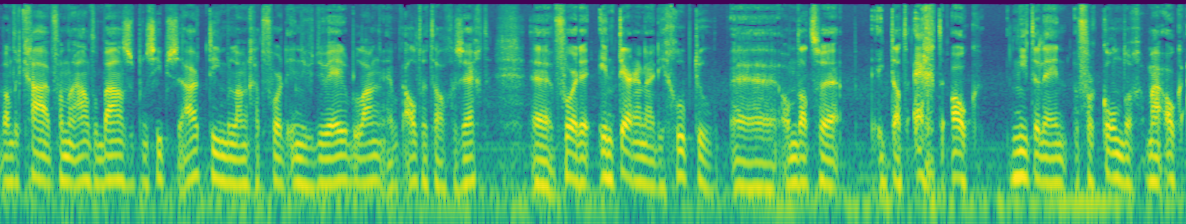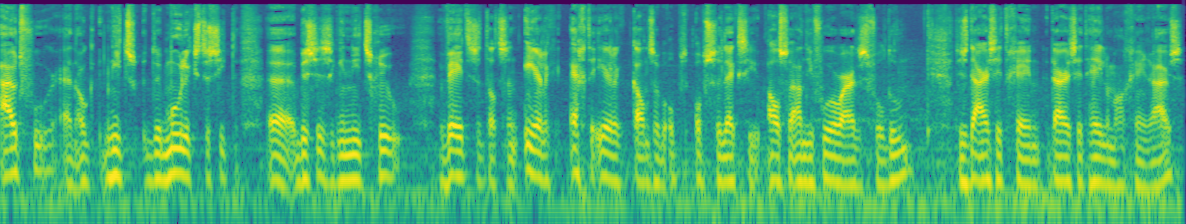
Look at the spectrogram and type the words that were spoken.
Want ik ga van een aantal basisprincipes uit. Teambelang gaat voor het individuele belang, heb ik altijd al gezegd. Voor de interne naar die groep toe. Omdat ze, ik dat echt ook niet alleen verkondig, maar ook uitvoer. En ook niet de moeilijkste eh, beslissingen niet schuw. Weten ze dat ze een eerlijk, echte eerlijke kans hebben op, op selectie... als ze aan die voorwaarden voldoen. Dus daar zit, geen, daar zit helemaal geen ruis.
